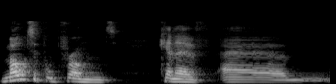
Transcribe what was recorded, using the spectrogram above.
multiple pronged kind of um,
